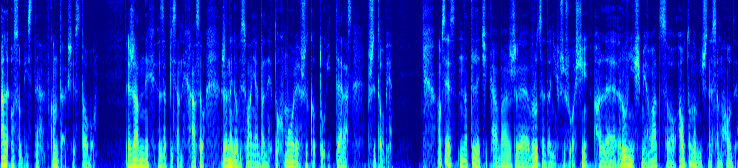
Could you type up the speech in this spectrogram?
ale osobiste w kontakcie z Tobą. Żadnych zapisanych haseł, żadnego wysyłania danych do chmury, wszystko tu i teraz przy Tobie. Opcja jest na tyle ciekawa, że wrócę do niej w przyszłości, ale równie śmiała co autonomiczne samochody.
